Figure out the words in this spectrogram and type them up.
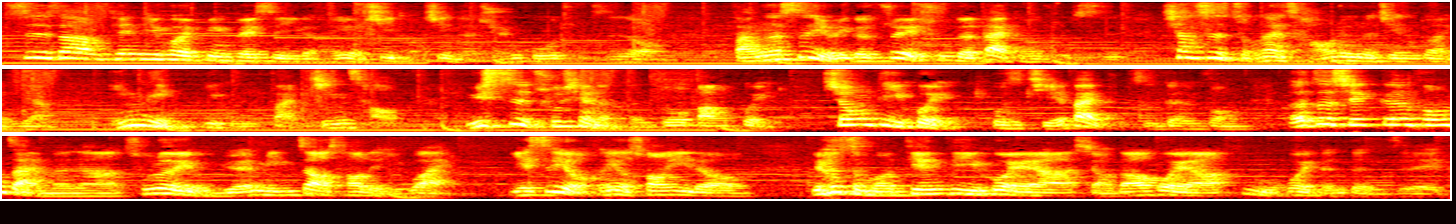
事实上，天地会并非是一个很有系统性的全国组织哦，反而是有一个最初的带头组织，像是走在潮流的尖端一样，引领一股反清潮。于是出现了很多帮会、兄弟会或是结拜组织跟风。而这些跟风仔们啊，除了有原名照抄的以外，也是有很有创意的哦。有什么天地会啊、小刀会啊、父母会等等之类的，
